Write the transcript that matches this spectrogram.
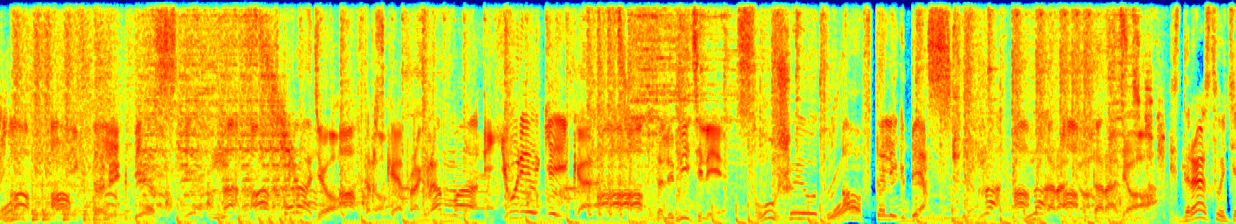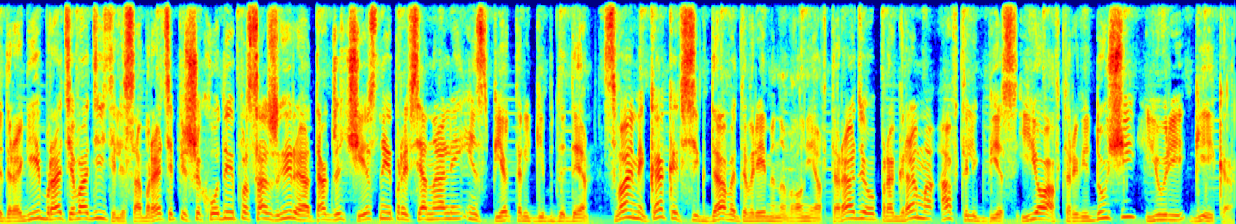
Автоликбез на Авторадио. Авторская программа Юрия Гейка. Автолюбители слушают Автоликбез на Авторадио. Здравствуйте, дорогие братья-водители, собратья-пешеходы и пассажиры, а также честные профессиональные инспекторы ГИБДД. С вами, как и всегда в это время на волне Авторадио, программа «Автоликбез». Ее автор и ведущий Юрий Гейко.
